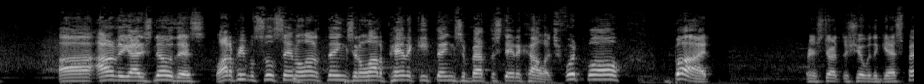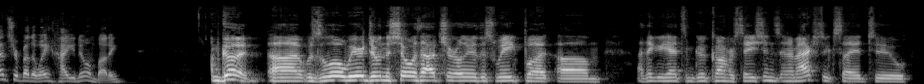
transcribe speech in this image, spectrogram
uh, I don't know if you guys know this. A lot of people still saying a lot of things and a lot of panicky things about the state of college football. But we're gonna start the show with a guest. Spencer, by the way, how you doing, buddy? I'm good. Uh, it was a little weird doing the show without you earlier this week, but um, I think we had some good conversations, and I'm actually excited to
